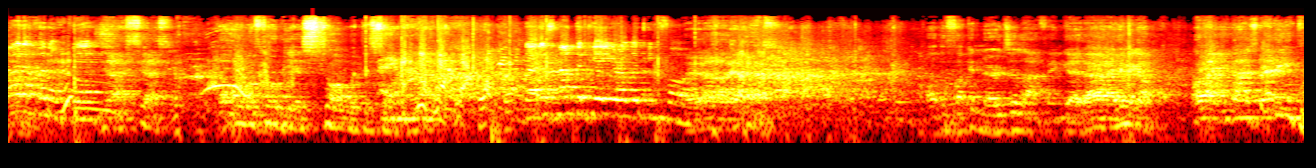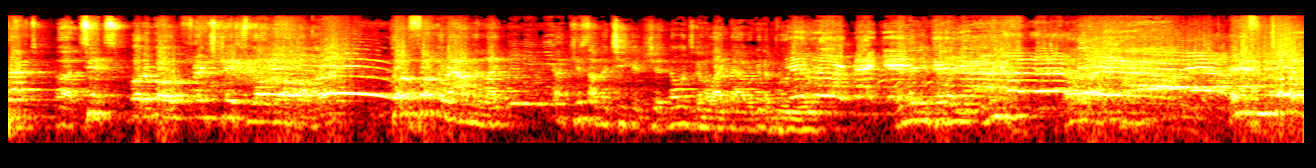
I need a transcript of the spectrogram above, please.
What a little bitch. Yes, yes. The homophobia is strong with this one. That is not the gay you're looking for. All the fucking nerds are laughing. Good. All right, here we go. All right, you guys ready? You prepped? Uh, tits, motorboat, French kiss, go. All right. Don't fuck around and like uh, kiss on the cheek and shit. No one's gonna like that. We're gonna boo you. And then you can leave. leave. All right. And if you don't,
